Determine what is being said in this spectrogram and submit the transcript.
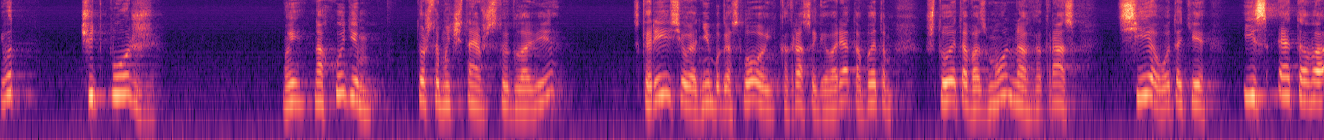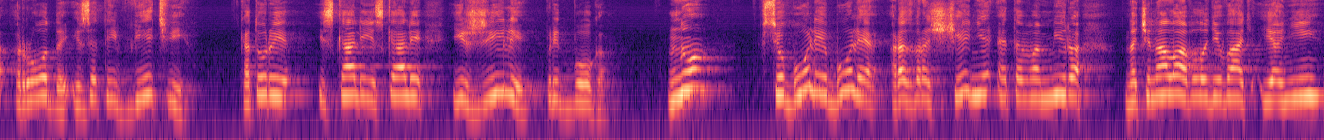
И вот чуть позже мы находим то, что мы читаем в 6 главе, Скорее всего, одни богословы как раз и говорят об этом, что это, возможно, как раз те вот эти из этого рода, из этой ветви, которые искали, искали и жили пред Богом. Но все более и более развращение этого мира начинало овладевать, и они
